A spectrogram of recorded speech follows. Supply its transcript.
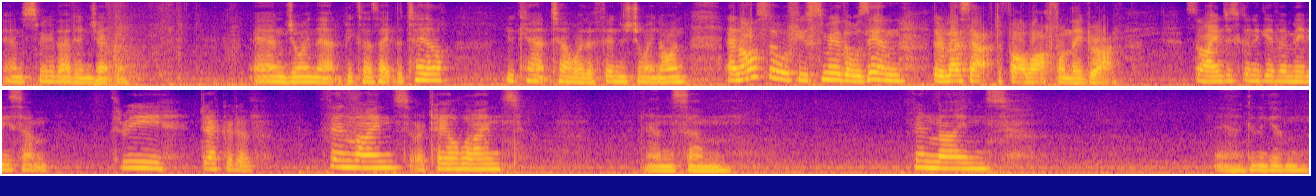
and smear that in gently and join that because like the tail you can't tell where the fins join on. And also if you smear those in they're less apt to fall off when they dry. So I'm just going to give him maybe some three decorative fin lines or tail lines and some fin lines. And I'm going to give him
